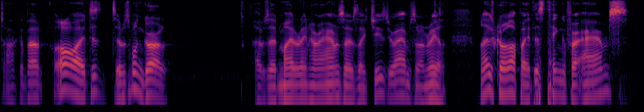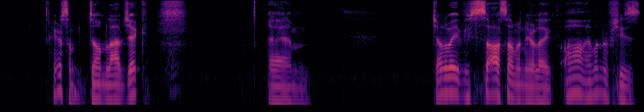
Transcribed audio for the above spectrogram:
Talk about. Oh, I did. There was one girl. I was admiring her arms. I was like, "Geez, your arms are unreal." When I was growing up, I had this thing for arms. Here's some dumb logic. Um, do you know the way if you saw someone, you're like, oh, I wonder if she's.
